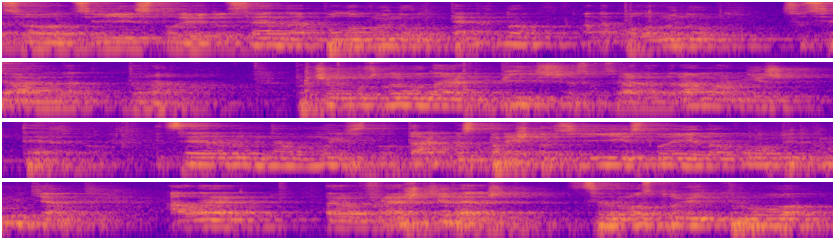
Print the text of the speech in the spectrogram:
цього, цієї історії, то це наполовину техно, а наполовину соціальна драма. Причому, можливо, навіть більше соціальна драма, ніж техно. І це я навмисно. Так, безперечно, цієї історії наукове підґрунтя, але е, врешті-решт це розповідь про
